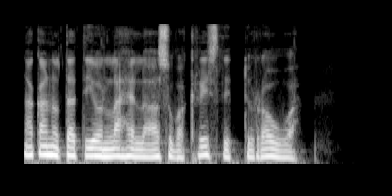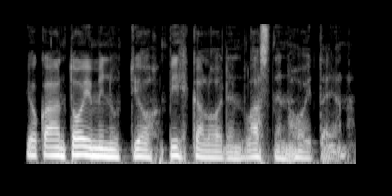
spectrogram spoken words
Nakanotäti on lähellä asuva kristitty rouva, joka on toiminut jo pihkaloiden lastenhoitajana.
